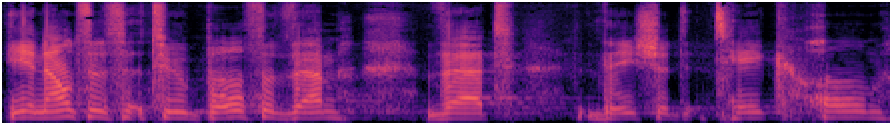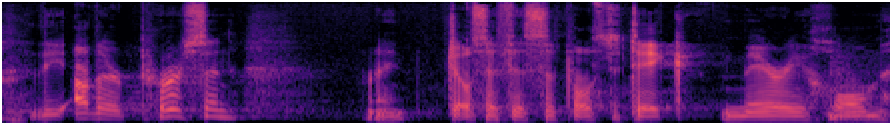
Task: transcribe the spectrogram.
He announces to both of them that they should take home the other person. Right? Joseph is supposed to take Mary home,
